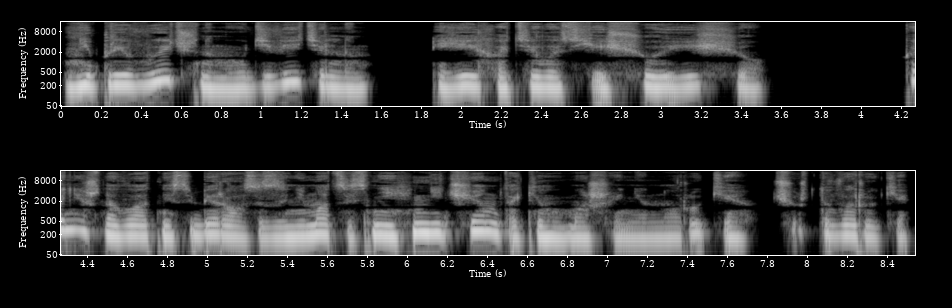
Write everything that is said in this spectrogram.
непривычным и удивительным, и ей хотелось еще и еще. Конечно, Влад не собирался заниматься с ней ничем таким в машине, но руки, чертовы руки,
